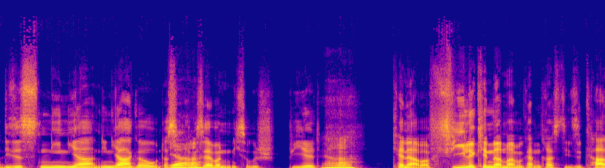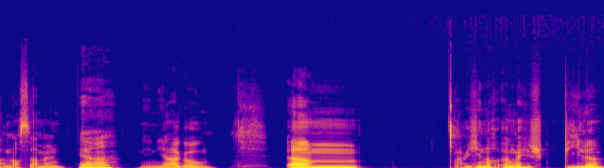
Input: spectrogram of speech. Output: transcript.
dieses Ninja, Ninjago, das Ja. habe ich selber nicht so gespielt. ja, Kenne aber viele Kinder in meinem Bekanntenkreis, die diese Karten auch sammeln. ja. Ninjago. Ähm, habe ich hier noch irgendwelche Spiele?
